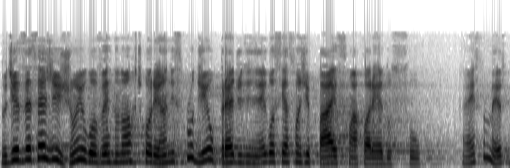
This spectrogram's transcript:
No dia 16 de junho, o governo norte-coreano explodiu o prédio de negociações de paz com a Coreia do Sul. É isso mesmo.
